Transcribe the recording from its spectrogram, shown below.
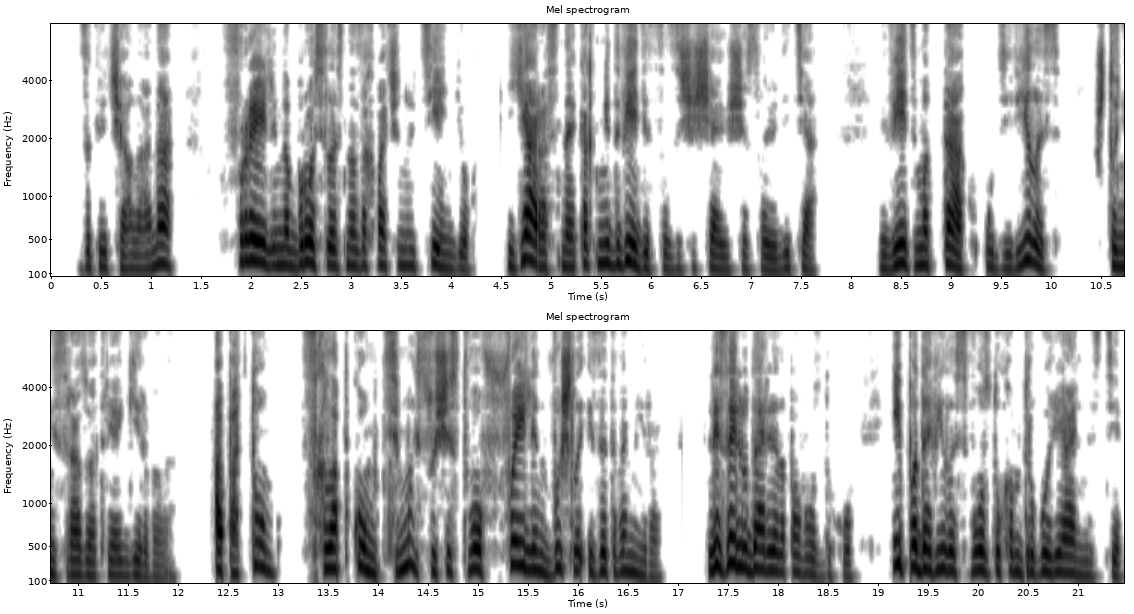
— закричала она. Фрейлина бросилась на захваченную тенью, яростная, как медведица, защищающая свое дитя. Ведьма так удивилась, что не сразу отреагировала. А потом, с хлопком тьмы, существо Фейлин вышло из этого мира. Лизель ударила по воздуху и подавилась воздухом другой реальности,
